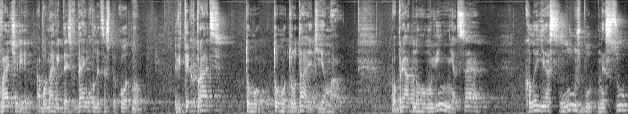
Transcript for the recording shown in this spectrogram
ввечері або навіть десь в день, коли це спекотно, від тих праць того, того труда, який я мав. Обрядного мовіння це коли я службу несу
